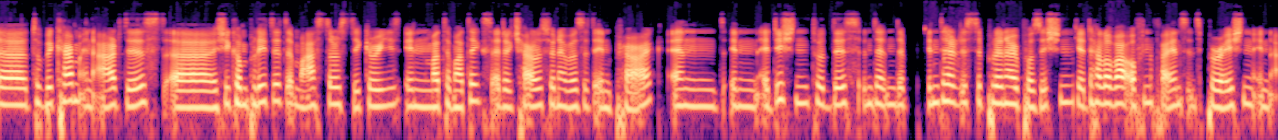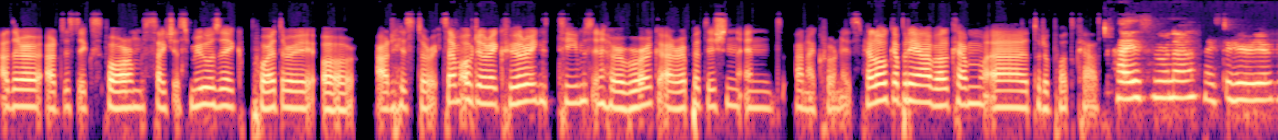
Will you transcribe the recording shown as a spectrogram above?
uh, to become an artist, uh, she completed a master's degree in mathematics at the Charles University in Prague. And in addition to this inter- interdisciplinary position, Těthalová often finds inspiration in other artistic forms such as music, poetry, or art history. Some of the recurring themes in her work are repetition and anachronism. Hello, Gabriela. Welcome uh, to the podcast. Hi, Simona. Nice to hear you.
